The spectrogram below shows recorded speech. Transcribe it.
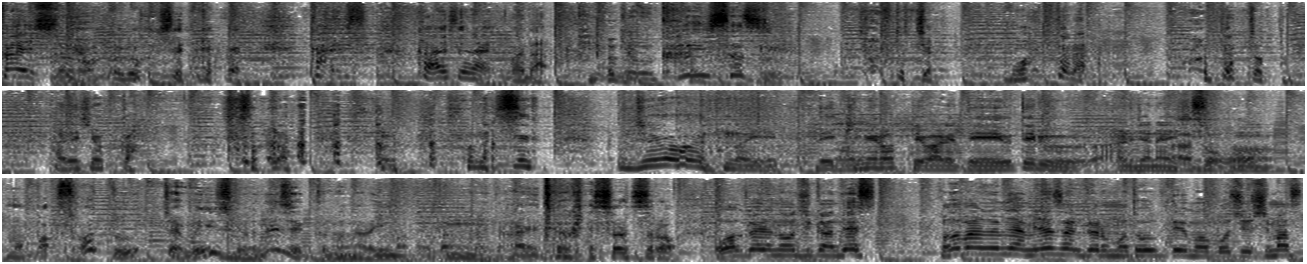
返したの？どうしていいか返せないまだ。ちょっ結局返さずとじゃあ終わったら終わったらちょっとあれしよっか。そんなそんなすぐ15分ので決めろって言われて打てるあれじゃないし。あそう、ん。まあまあスパッと打っちゃえばいいですけどね、せっかくなら今の段階で、はいというわけでそろそろお別れのお時間ですこの番組では皆さんからもトークテーマを募集します。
